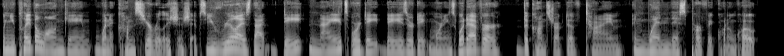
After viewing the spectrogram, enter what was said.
when you play the long game when it comes to your relationships. You realize that date nights or date days or date mornings, whatever the construct of time and when this perfect quote unquote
